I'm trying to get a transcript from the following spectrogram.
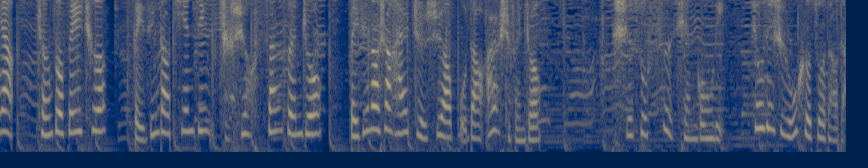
样，乘坐飞车，北京到天津只需要三分钟，北京到上海只需要不到二十分钟。时速四千公里，究竟是如何做到的？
